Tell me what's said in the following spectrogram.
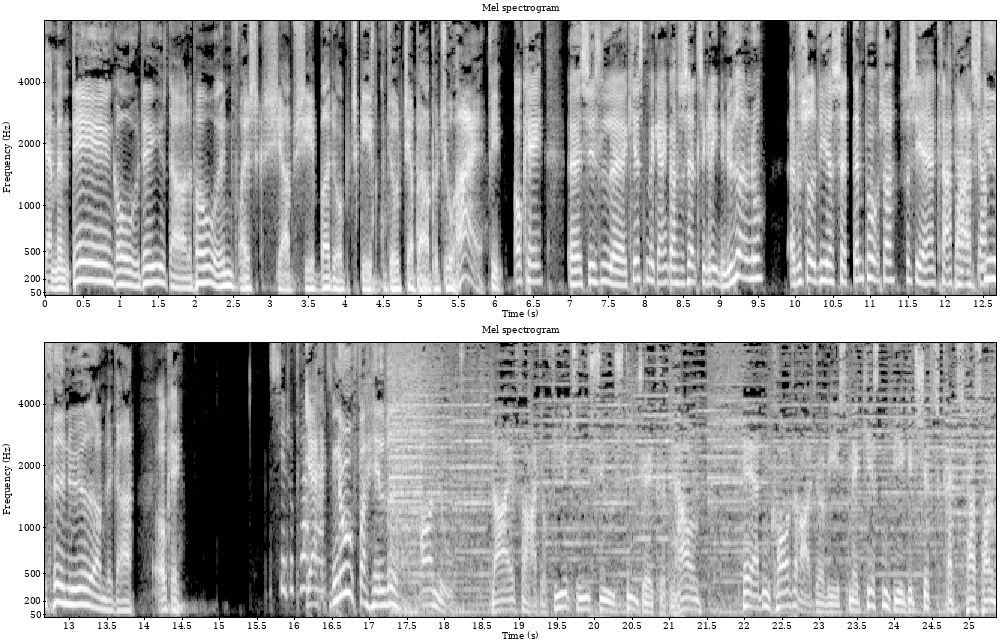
Jamen, Det er en god idé at starte på en frisk shop shipper dup skib du chababa tu hej. fint. Okay, uh, Sissel, uh, Kirsten vil gerne gøre sig selv til grin i nyhederne nu. Er du sød lige at sætte dem på, så? Så siger jeg klar på Der er skide fed nyhed om det, gar. Okay. Siger du klar? Ja, nu for helvede. Og nu, live fra Radio 24 Studio i København. Her er den korte radiovis med Kirsten Birgit Schøtzgrads Hasholm.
